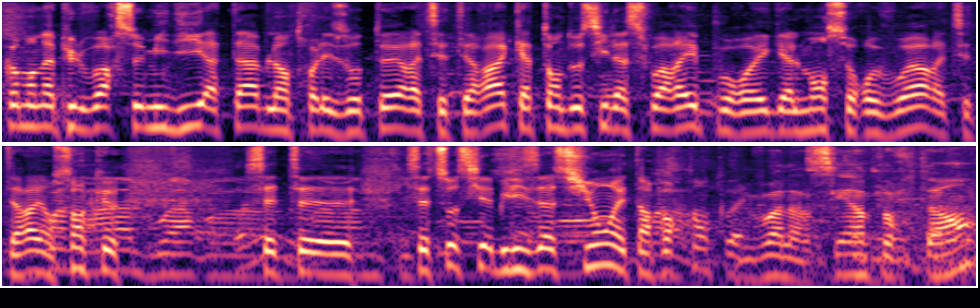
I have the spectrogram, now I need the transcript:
Comme on a pu le voir ce midi à table entre les auteurs, etc., qu'attendent aussi la soirée pour euh, également se revoir, etc. Et on sent que boire, euh, cette, euh, sociabilisation est importante. ouais. Voilà, c'est important.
